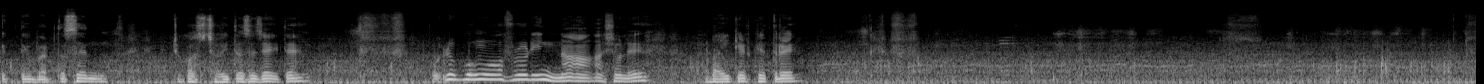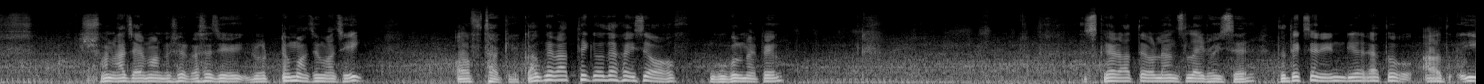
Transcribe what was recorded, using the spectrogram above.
দেখতে পারতেছেন, একটু কষ্ট হইতেছে যাইতে। ওরকম অফ রোডিং না আসলে বাইকের ক্ষেত্রে। শোনা যায় মানুষের কাছে যে রোডটা মাঝে মাঝেই অফ থাকে। কালকে রাত থেকেও দেখাইছে অফ গুগল ম্যাপে আজকে রাতেও ল্যান্ডস্লাইড হয়েছে। তো দেখছেন ইন্ডিয়ার এত ই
